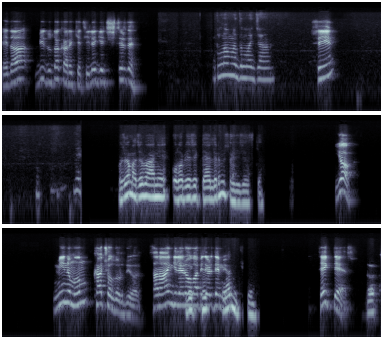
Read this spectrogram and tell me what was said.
Eda bir dudak hareketiyle geçiştirdi. Bulamadım hocam. Hüseyin? Hocam acaba hani olabilecek değerleri mi söyleyeceğiz ki? Yok. Minimum kaç olur diyor. Sana hangileri Direkt olabilir tek demiyor. Değer mi çıkıyor? Tek değer. 4.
